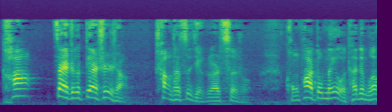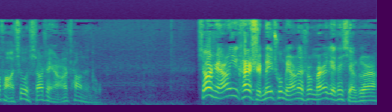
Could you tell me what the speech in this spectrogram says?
他在这个电视上唱他自己歌次数，恐怕都没有他的模仿秀小沈阳唱的多。小沈阳一开始没出名的时候，没人给他写歌，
